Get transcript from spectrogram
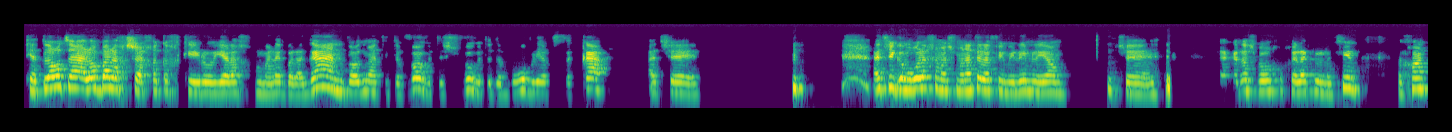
כי את לא רוצה, לא בא לך שאחר כך כאילו יהיה לך מלא בלאגן, ועוד מעט תבואו ותשבו ותדברו בלי הפסקה, עד ש... עד שיגמרו לכם השמונת אלפים מילים ליום. שהקדוש ברוך הוא חילק לנשים, נכון?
